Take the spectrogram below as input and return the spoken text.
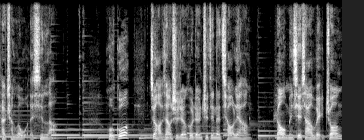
他成了我的新郎。火锅就好像是人和人之间的桥梁，让我们卸下伪装，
